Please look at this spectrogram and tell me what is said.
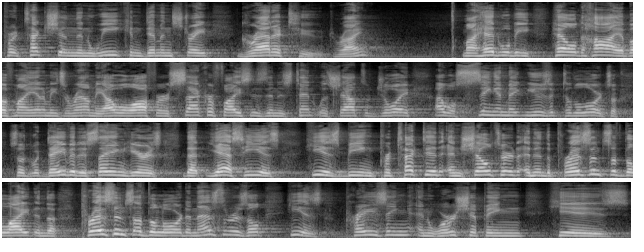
protection, then we can demonstrate gratitude, right? My head will be held high above my enemies around me. I will offer sacrifices in his tent with shouts of joy. I will sing and make music to the Lord. So, so what David is saying here is that yes, he is, he is being protected and sheltered and in the presence of the light, in the presence of the Lord. And as the result, he is praising and worshiping his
